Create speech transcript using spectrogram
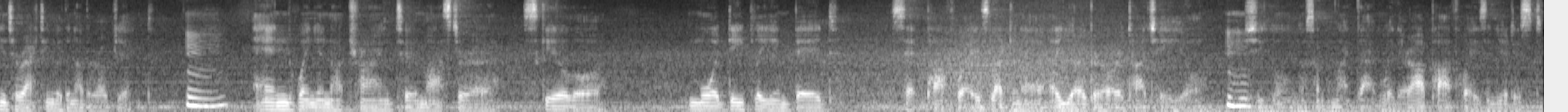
interacting with another object Mm. and when you're not trying to master a skill or more deeply embed set pathways like in a, a yoga or a tai chi or qigong or something like that where there are pathways and you're just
